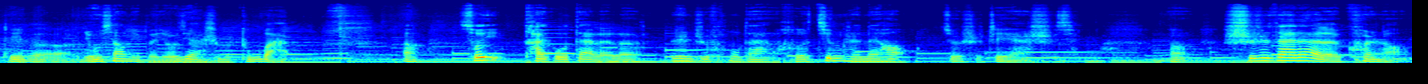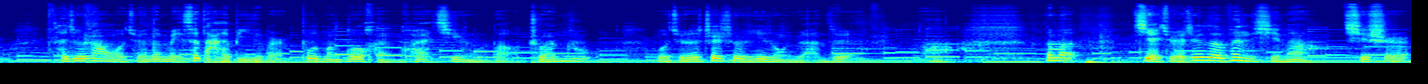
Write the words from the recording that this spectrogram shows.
这个邮箱里的邮件是不是读完啊，所以它给我带来了认知负担和精神内耗，就是这件事情啊，实实在在的困扰，它就让我觉得每次打开笔记本不能够很快进入到专注，我觉得这就是一种原罪啊。那么解决这个问题呢，其实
